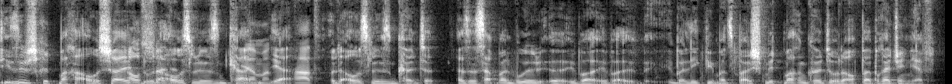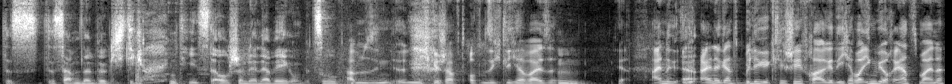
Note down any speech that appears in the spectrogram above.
Diese Schrittmacher ausschalten oder auslösen kann. Ja, Mann, ja, hart. Oder auslösen könnte. Also das hat man wohl äh, über, über, überlegt, wie man es bei Schmidt machen könnte oder auch bei Brezhnev. Das, das haben dann wirklich die Geheimdienste auch schon in Erwägung gezogen. Haben sie nicht geschafft, offensichtlicherweise. Mhm. Ja. Eine, ja. eine ganz billige Klischeefrage, die ich aber irgendwie auch ernst meine.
